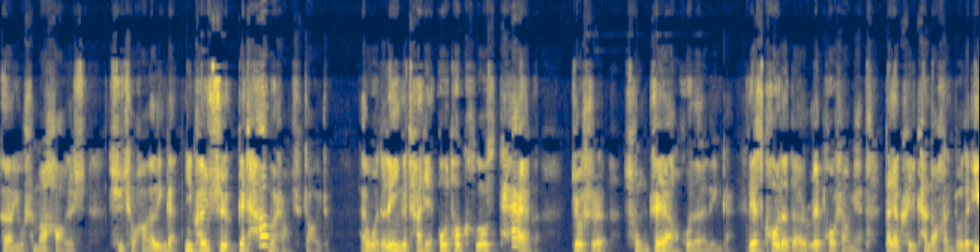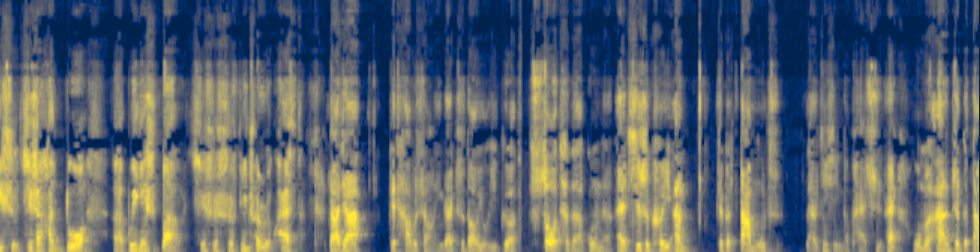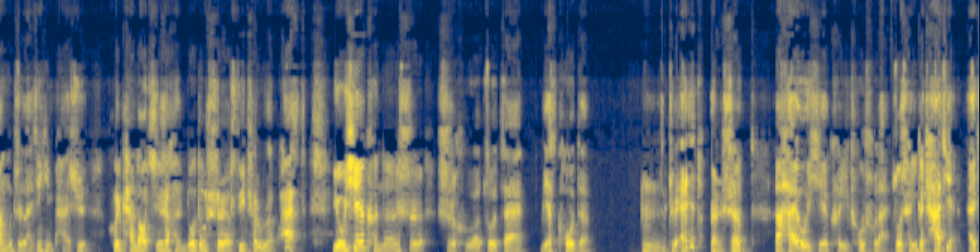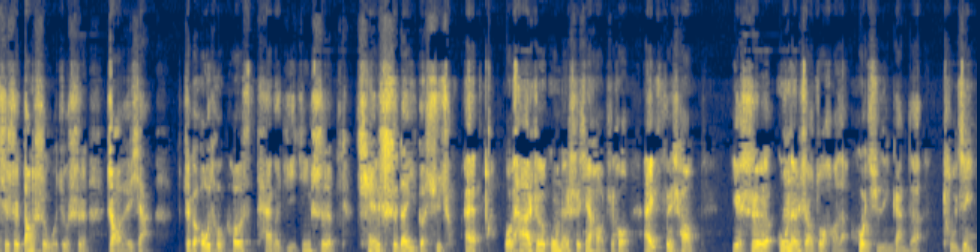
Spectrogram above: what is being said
呃，有什么好的需需求、好的灵感，你可以去 GitHub 上去找一找。哎，我的另一个插件 Auto Close Tab 就是从这样获得的灵感。VS Code 的 Repo 上面，大家可以看到很多的 issue，其实很多呃不一定是 bug，其实是 feature request。大家 GitHub 上应该知道有一个 sort 的功能，哎，其实可以按这个大拇指。来进行一个排序，哎，我们按这个大拇指来进行排序，会看到其实很多都是 feature request，有些可能是适合做在 VS Code，的嗯，这个 edit 本身，那还有一些可以抽出来做成一个插件，哎，其实当时我就是找了一下，这个 auto close tag 已经是前十的一个需求，哎，我把它这个功能实现好之后，哎，非常也是功能只要做好了，获取灵感的途径。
